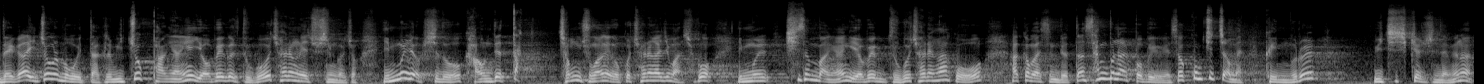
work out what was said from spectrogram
내가 이쪽을 보고 있다. 그럼 이쪽 방향에 여백을 두고 촬영을 해 주시는 거죠. 인물 역시도 가운데 딱 정중앙에 놓고 촬영하지 마시고 인물 시선 방향에 여백을 두고 촬영하고 아까 말씀드렸던 3분할법에 의해서 꼭지점에 그 인물을 위치시켜 주신다면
